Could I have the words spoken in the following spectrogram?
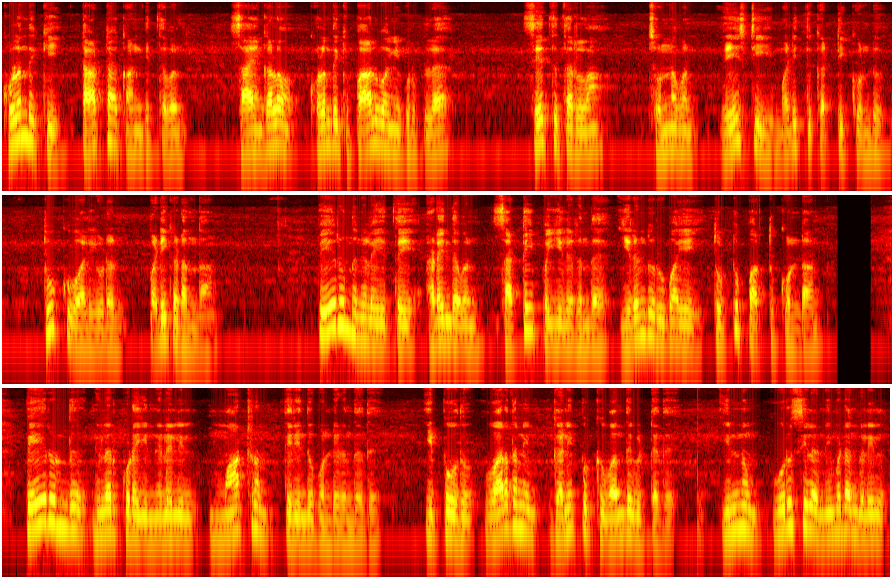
குழந்தைக்கு டாட்டா காண்பித்தவன். சாயங்காலம் குழந்தைக்கு பால் வாங்கி கொடுப்பல. சேர்த்து தரலாம் சொன்னவன் வேஷ்டியை மடித்து கட்டிக்கொண்டு தூக்குவாளியுடன் படிகடந்தான். பேருந்து நிலையத்தை அடைந்தவன் சட்டை பையிலிருந்த இரண்டு ரூபாயை தொட்டு பார்த்து கொண்டான். பேருந்து நிழற்குடையின் நிழலில் மாற்றம் தெரிந்து கொண்டிருந்தது. இப்போது வரதனின் கணிப்புக்கு வந்துவிட்டது. இன்னும் ஒரு சில நிமிடங்களில்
